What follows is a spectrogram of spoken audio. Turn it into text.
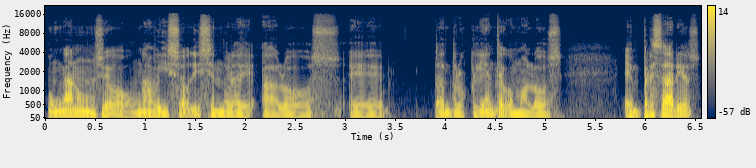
un anuncio o un aviso diciéndole a los, eh, tanto a los clientes como a los empresarios,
